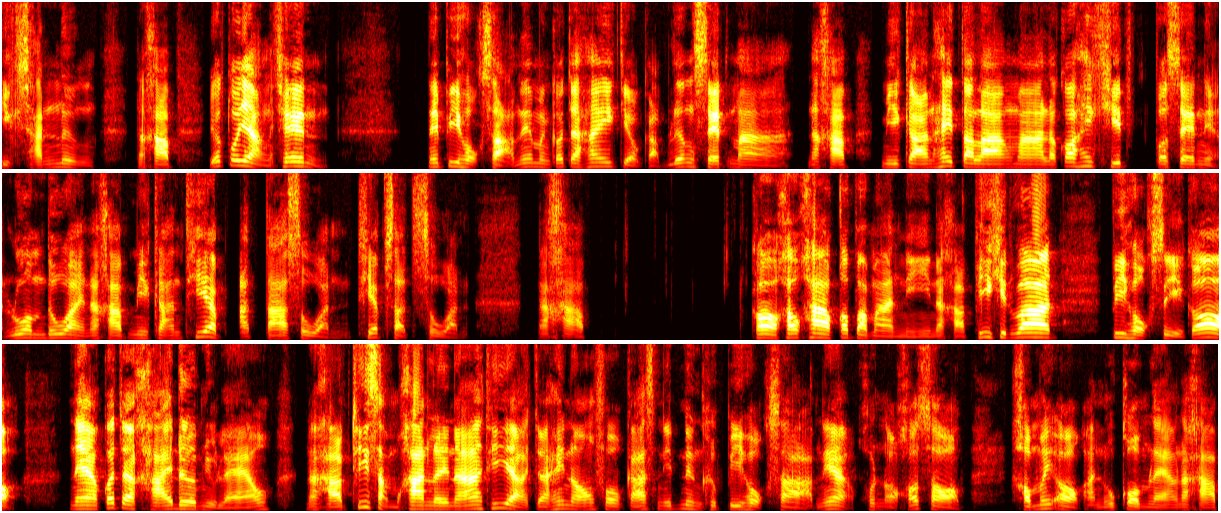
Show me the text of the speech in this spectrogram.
อีกชั้นหนึ่งนะครับ ยกตัวอย่างเช่น ในปี 63เนี่ยมันก็จะให้เกี่ยวกับเรื่องเซตมานะครับ มีการให้ตารางมาแล้วก็ให้คิดเปอร์เซ็นต์เนี่ยร่วมด้วยนะครับ มีการเทียบอัตราส่วน เทียบสัดส่วนนะครับ ก็คร่าวๆก็ประมาณนี้นะครับ พี่คิดว่าปี 64 ก็แนวก็จะคล้ายเดิมอยู่แล้วนะครับ ที่สำคัญเลยนะที่อยากจะให้น้องโฟกัสนิดนึงคือปี 63เนี่ยคนออกข้อสอบเขาไม่ออกอนุกรมแล้วนะครับ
